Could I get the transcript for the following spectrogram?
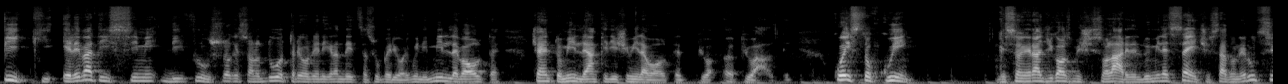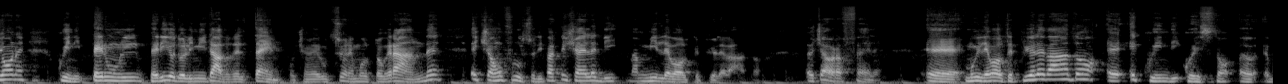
picchi elevatissimi di flusso che sono due o tre ordini di grandezza superiori, quindi mille volte, cento, mille, anche diecimila volte più, eh, più alti. Questo qui, che sono i raggi cosmici solari del 2006, c'è stata un'eruzione, quindi per un periodo limitato del tempo c'è un'eruzione molto grande e c'è un flusso di particelle di mille volte più elevato. Eh, ciao Raffaele eh, mille volte più elevato eh, e quindi questo eh,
